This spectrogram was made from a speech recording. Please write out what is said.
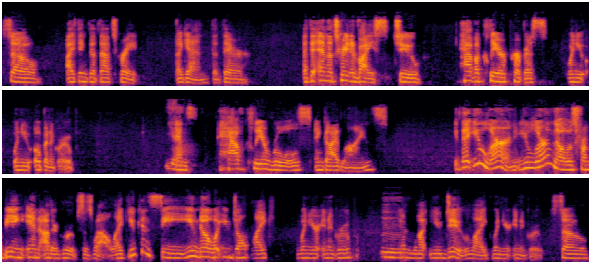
So I think that that's great. Again, that they're at the and that's great advice to have a clear purpose when you when you open a group yeah. and have clear rules and guidelines that you learn you learn those from being in other groups as well like you can see you know what you don't like when you're in a group Mm. and what you do like when you're in a group. So,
